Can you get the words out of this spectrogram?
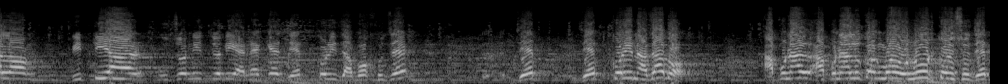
আলং বিটিআৰ উজনিত যদি এনেকে জেদ কৰি যাব খোজে জেদ জেদ কৰি নাযাব। আপোনাৰ আপোনালোকক মই অনুৰোধ কৰিছো জেদ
